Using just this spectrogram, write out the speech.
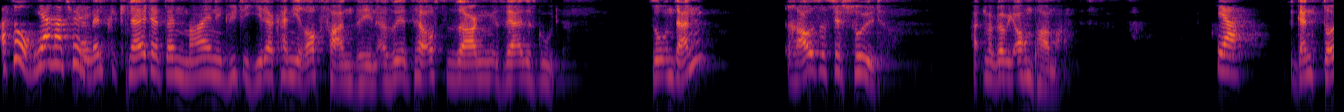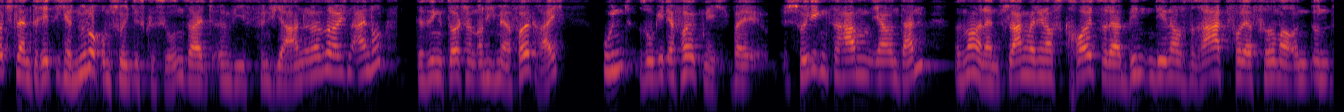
Ach so, ja, natürlich. Wenn es geknallt hat, dann meine Güte, jeder kann die Rauchfahnen sehen. Also jetzt hör auf zu sagen, es wäre alles gut. So, und dann raus aus der Schuld. Hatten wir, glaube ich, auch ein paar Mal. Ja. Ganz Deutschland dreht sich ja nur noch um Schulddiskussionen seit irgendwie fünf Jahren oder so, habe ich den Eindruck. Deswegen ist Deutschland auch nicht mehr erfolgreich. Und so geht Erfolg nicht, weil Schuldigen zu haben, ja und dann, was machen wir dann? Schlagen wir den aufs Kreuz oder binden den aufs Rad vor der Firma und, und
